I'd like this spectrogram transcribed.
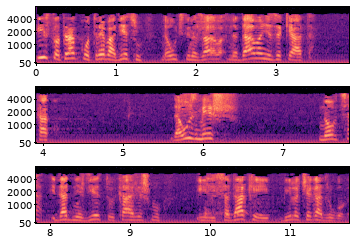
Isto tako treba djecu naučiti na, zava, na davanje zekijata. Kako? Da uzmeš novca i dadneš djetu i kažeš mu ili sadake i bilo čega drugoga.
